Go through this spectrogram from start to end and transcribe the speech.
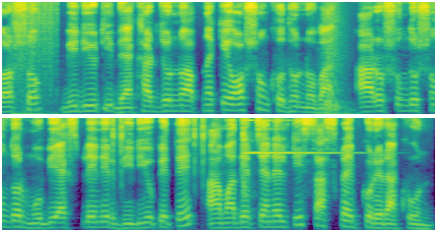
দর্শক, ভিডিওটি দেখার জন্য আপনাকে অসংখ্য ধন্যবাদ। আরও সুন্দর সুন্দর মুভি এক্সপ্লেনের ভিডিও পেতে আমাদের চ্যানেলটি সাবস্ক্রাইব করে রাখুন।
